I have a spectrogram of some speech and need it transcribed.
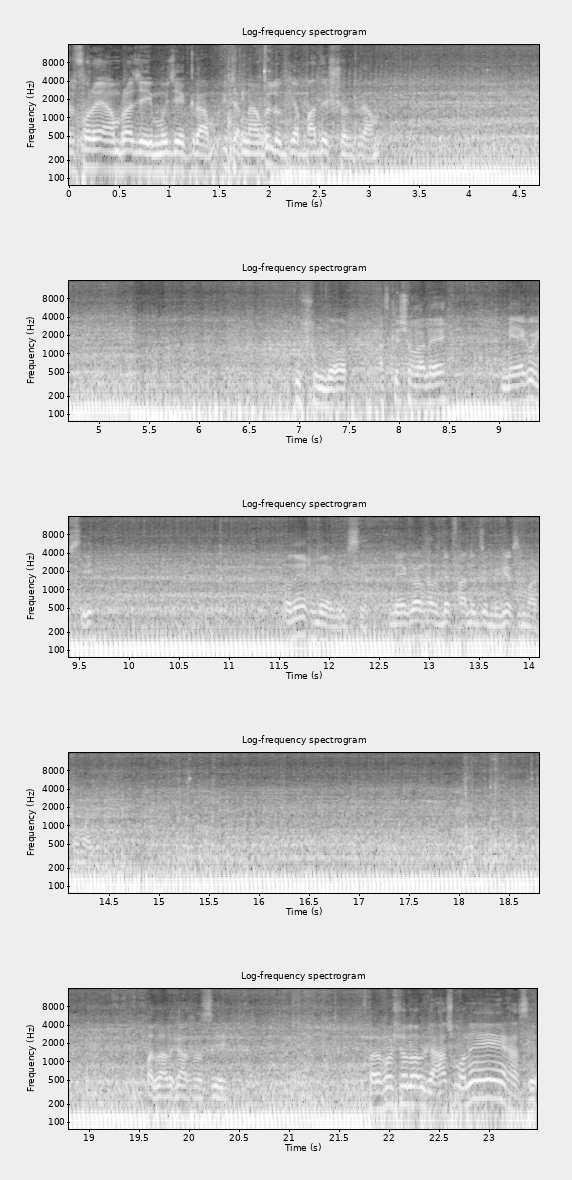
এরপরে আমরা যে মুজে গ্রাম, এটার নাম হলো গিয়া বাদেশ্বর গ্রাম। খুব সুন্দর। আজকে সকালে মেঘ হয়েছে অনেক মেঘ হয়েছে মেঘের কারণে পানি জমে গেছে মাঠো মাঝে পালার গাছ আছে। ফসলের গাছ অনেক আছে।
